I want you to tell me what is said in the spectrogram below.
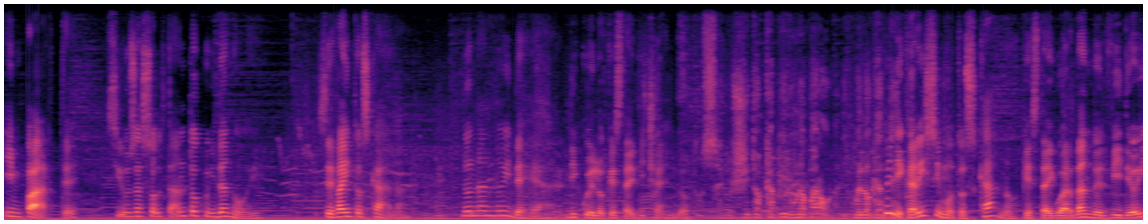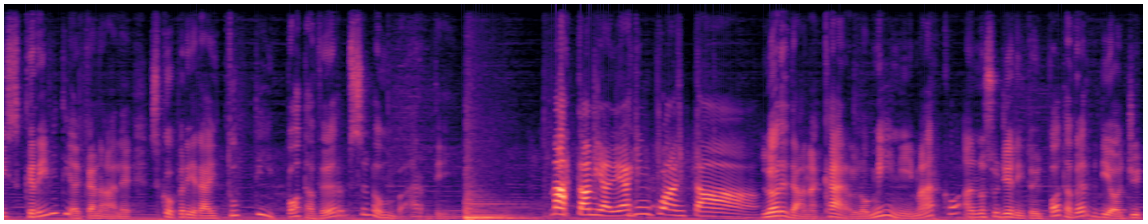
In parte si usa soltanto qui da noi. Se vai in Toscana, non hanno idea di quello che stai dicendo. Non sei riuscito a capire una parola di quello che ha Quindi detto. carissimo toscano che stai guardando il video, iscriviti al canale, scoprirai tutti i potaverbs lombardi. Matta mia lea 50! Loredana, Carlo, Mini e Marco hanno suggerito il potaverb di oggi,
